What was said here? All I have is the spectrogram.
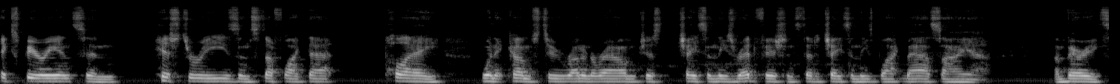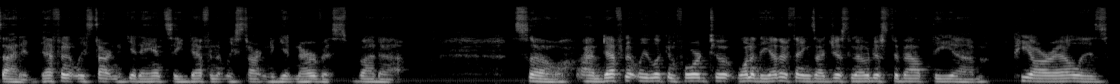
experience and histories and stuff like that play when it comes to running around just chasing these redfish instead of chasing these black bass. I uh, I'm very excited. Definitely starting to get antsy. Definitely starting to get nervous. But uh, so I'm definitely looking forward to it. One of the other things I just noticed about the um, PRL is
